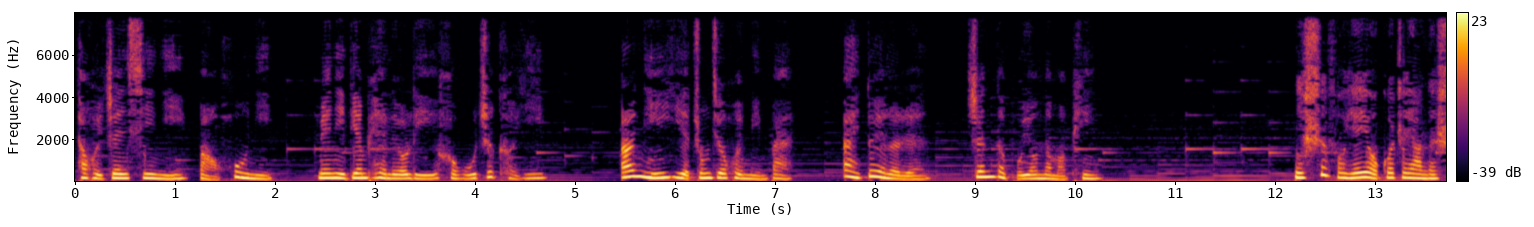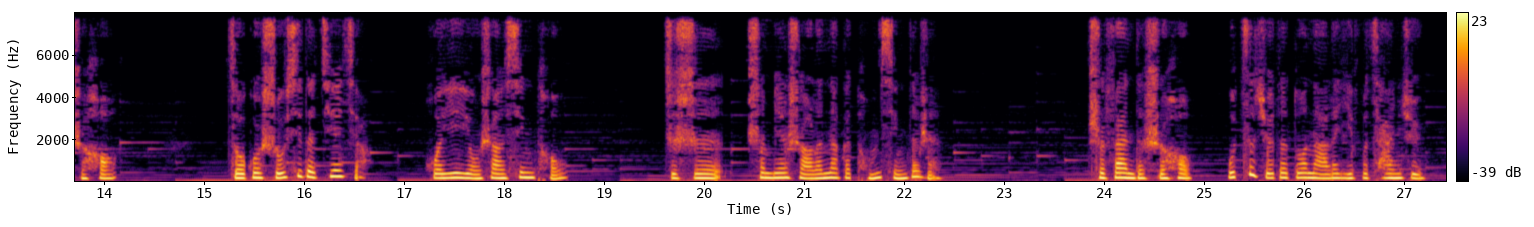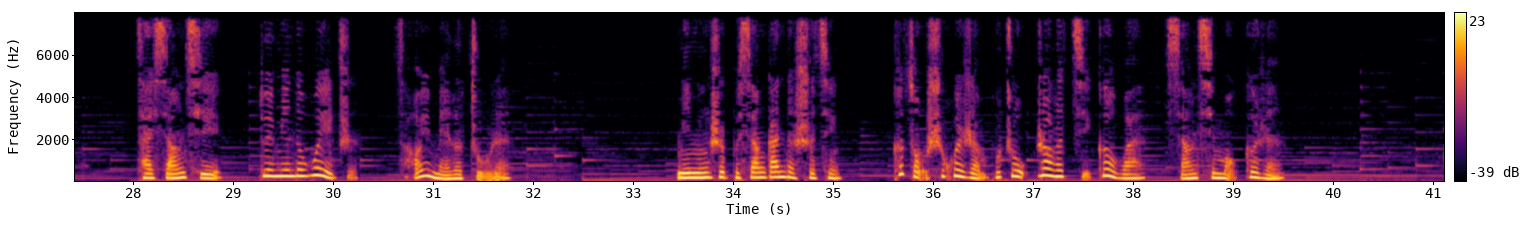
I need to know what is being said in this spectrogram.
他会珍惜你，保护你，免你颠沛流离和无枝可依。而你也终究会明白，爱对了人，真的不用那么拼。你是否也有过这样的时候？走过熟悉的街角，回忆涌上心头，只是身边少了那个同行的人。吃饭的时候，不自觉地多拿了一副餐具，才想起对面的位置早已没了主人。明明是不相干的事情，可总是会忍不住绕了几个弯，想起某个人。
